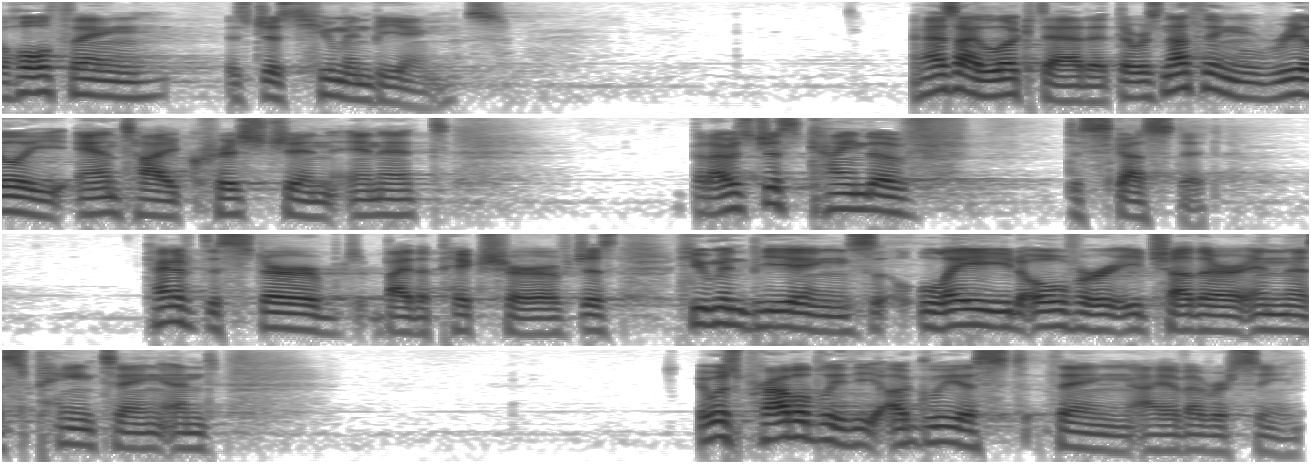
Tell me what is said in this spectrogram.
The whole thing is just human beings. And as I looked at it, there was nothing really anti Christian in it, but I was just kind of disgusted kind of disturbed by the picture of just human beings laid over each other in this painting. And it was probably the ugliest thing I have ever seen.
